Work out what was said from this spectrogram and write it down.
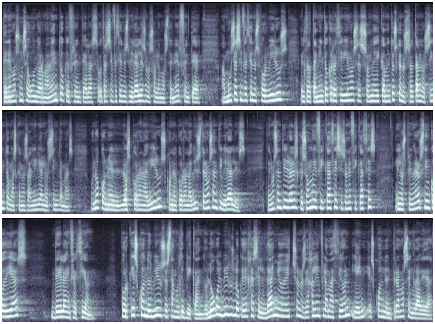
tenemos un segundo armamento que frente a las otras infecciones virales no solemos tener. Frente a, muchas infecciones por virus, el tratamiento que recibimos son medicamentos que nos tratan los síntomas, que nos alivian los síntomas. Bueno, con los coronavirus, con el coronavirus tenemos antivirales. Tenemos antivirales que son muy eficaces y son eficaces en los primeros cinco días de la infección, porque es cuando el virus se está multiplicando. Luego el virus lo que deja es el daño hecho, nos deja la inflamación y ahí es cuando entramos en gravedad.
